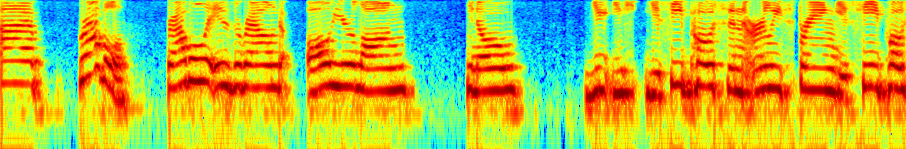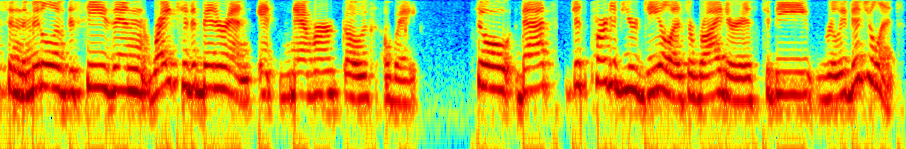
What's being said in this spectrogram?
Uh, gravel. Gravel is around all year long. You know, you, you you see posts in the early spring, you see posts in the middle of the season, right to the bitter end. It never goes away. So that's just part of your deal as a rider is to be really vigilant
